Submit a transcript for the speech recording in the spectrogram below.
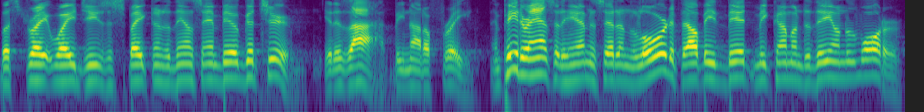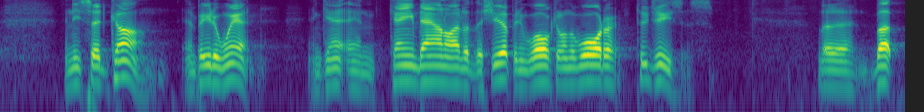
But straightway Jesus spake unto them, saying, Be of good cheer. It is I, be not afraid. And Peter answered him and said unto the Lord, If thou be bid me come unto thee under the water. And he said, Come. And Peter went and came down out of the ship and walked on the water to Jesus. But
